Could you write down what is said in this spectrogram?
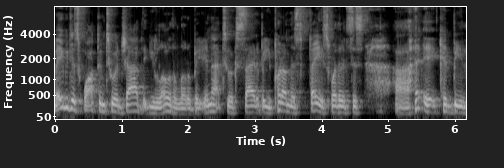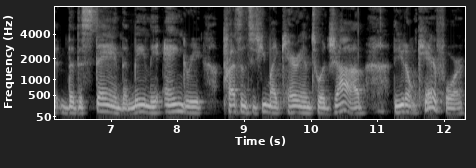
maybe just walked into a job that you loathe a little bit. You're not too excited but you put on this face whether it's this uh, it could be the disdain, the mean, the angry presence that you might carry into a job that you don't care for.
